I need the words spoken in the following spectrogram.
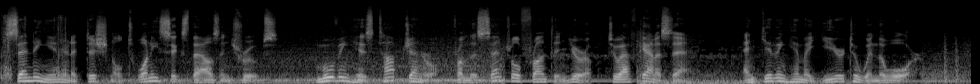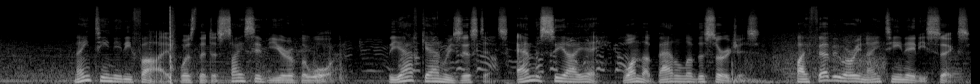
sending in an additional 26,000 troops, moving his top general from the Central Front in Europe to Afghanistan, and giving him a year to win the war. 1985 was the decisive year of the war, the Afghan resistance and the CIA won the Battle of the Surges. By February 1986,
